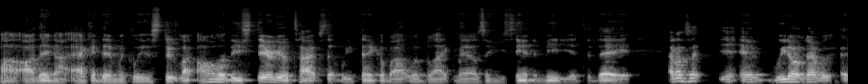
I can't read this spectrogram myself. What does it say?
Uh, are they not academically astute? Like all of these stereotypes that we think about with black males and you see in the media today. I was like, and we don't never uh,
